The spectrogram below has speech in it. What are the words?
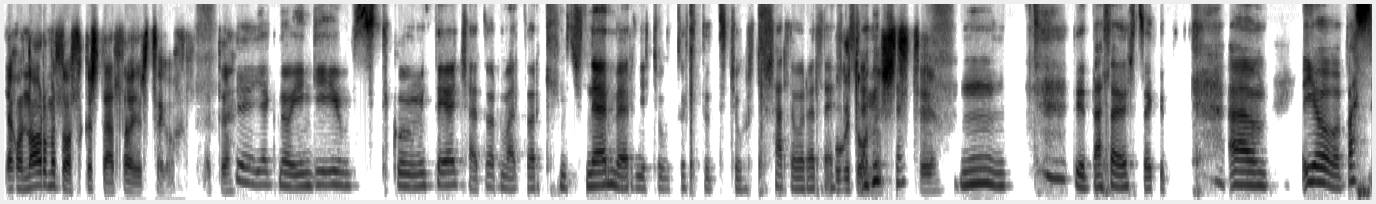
Яг нь нормал болох гэж 72 цаг байх л та тий. Яг нөө энгийн сэтгэхгүй юмтэй чадвар мадвар гэх мэт нойр морны ч өгдөлтүүд ч хүртэл шал өөрөөлөө. Бүгд унаа шүү дээ тий. Тэгээ 72 цаг гэдэг. Ам ёо бас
